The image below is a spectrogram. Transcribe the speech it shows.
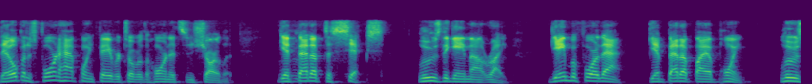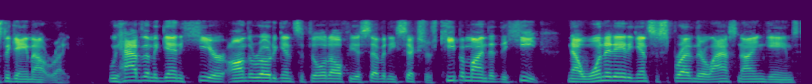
They opened as four and a half point favorites over the Hornets in Charlotte. Get bet up to six, lose the game outright. Game before that, get bet up by a point, lose the game outright. We have them again here on the road against the Philadelphia 76ers. Keep in mind that the Heat now 1 and 8 against the spread in their last 9 games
